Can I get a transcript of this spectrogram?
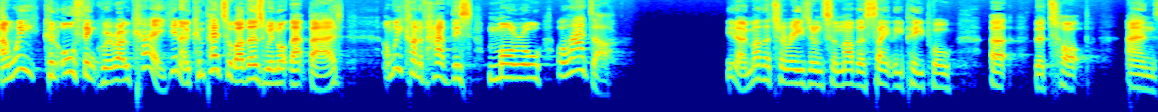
And we can all think we're okay. You know, compared to others, we're not that bad. And we kind of have this moral ladder. You know, Mother Teresa and some other saintly people at the top, and,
